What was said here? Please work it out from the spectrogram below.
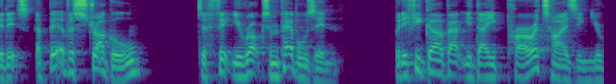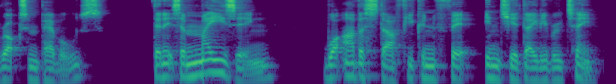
that it's a bit of a struggle to fit your rocks and pebbles in. But if you go about your day prioritizing your rocks and pebbles, then it's amazing what other stuff you can fit into your daily routine.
